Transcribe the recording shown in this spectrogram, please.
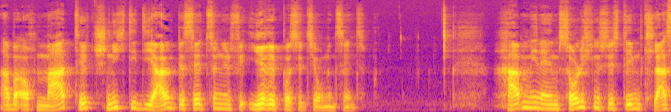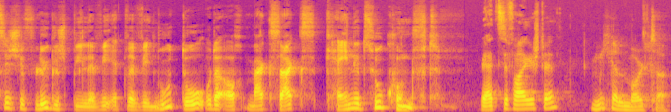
aber auch Matic nicht idealen Besetzungen für ihre Positionen sind haben in einem solchen System klassische Flügelspieler wie etwa Venuto oder auch Max Sachs keine Zukunft? Wer hat diese Frage gestellt? Michael Molzer.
